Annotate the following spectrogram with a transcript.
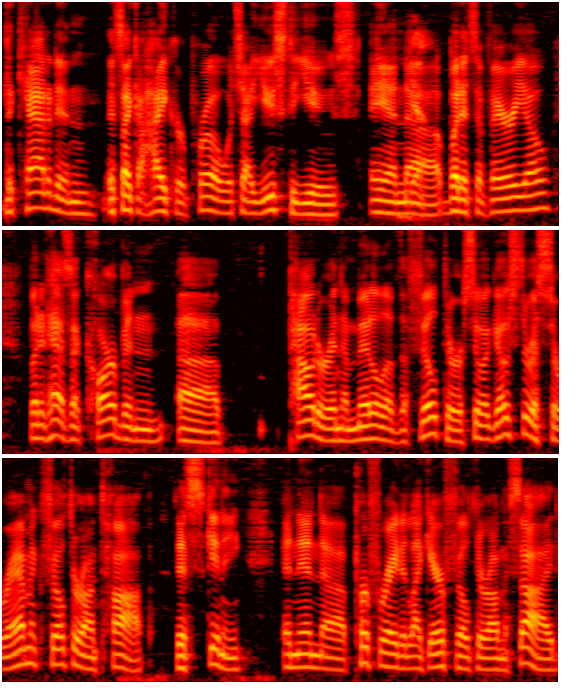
the Katadyn. It's like a Hiker Pro, which I used to use, and yeah. uh, but it's a Vario, but it has a carbon uh, powder in the middle of the filter. So it goes through a ceramic filter on top that's skinny, and then uh, perforated like air filter on the side,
